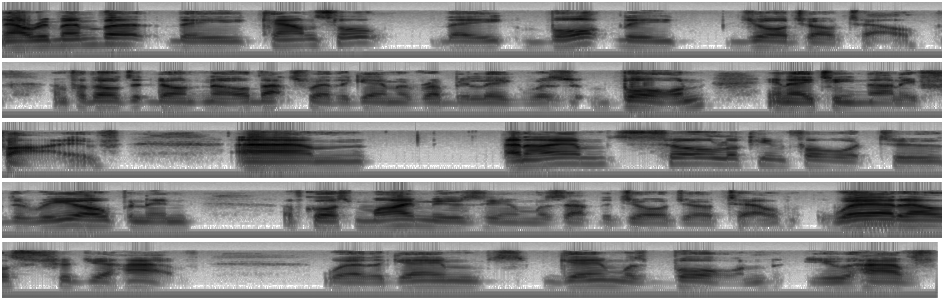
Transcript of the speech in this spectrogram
Now, remember, the council they bought the George Hotel. And for those that don't know, that's where the game of rugby league was born in 1895. Um, and I am so looking forward to the reopening. Of course, my museum was at the George Hotel. Where else should you have? Where the game's, game was born, you have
